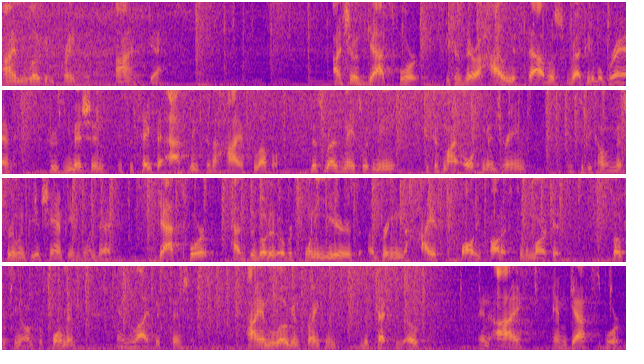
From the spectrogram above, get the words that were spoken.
I'm Logan Franklin. I'm GAT. I chose GAT Sport because they're a highly established, reputable brand whose mission is to take the athlete to the highest level. This resonates with me because my ultimate dream is to become a Mr. Olympia champion one day. GAT Sport has devoted over 20 years of bringing the highest quality products to the market, focusing on performance and life extension. I am Logan Franklin, the Texas Oak, and I am GAT Sport.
